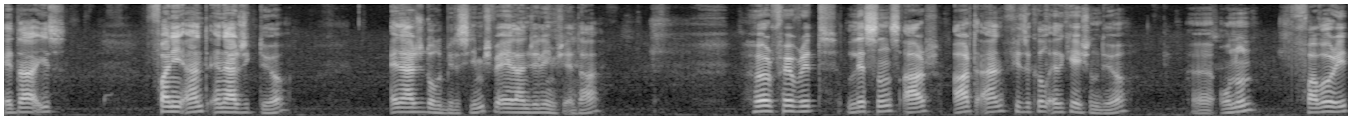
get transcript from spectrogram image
Eda is funny and enerjik diyor. Enerji dolu birisiymiş ve eğlenceliymiş Eda. Her favorite lessons are art and physical education diyor. Ee, onun favori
